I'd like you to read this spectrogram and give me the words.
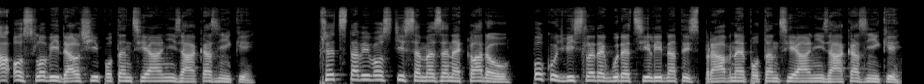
a osloví další potenciální zákazníky. Představivosti se meze nekladou, pokud výsledek bude cílit na ty správné potenciální zákazníky.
